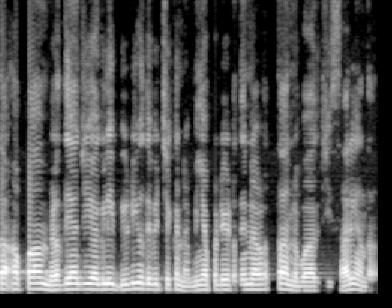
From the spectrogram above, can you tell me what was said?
ਤਾਂ ਆਪਾਂ ਮਿਲਦੇ ਹਾਂ ਜੀ ਅਗਲੀ ਵੀਡੀਓ ਦੇ ਵਿੱਚ ਇੱਕ ਨਵੀਂ ਅਪਡੇਟ ਦੇ ਨਾਲ। ਧੰਨਵਾਦ ਜੀ ਸਾਰਿਆਂ ਦਾ।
